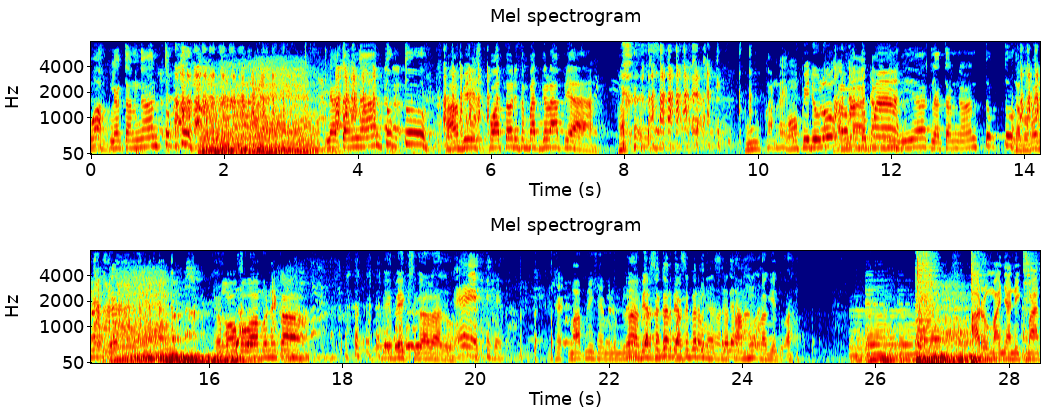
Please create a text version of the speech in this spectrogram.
Wah, kelihatan ngantuk tuh. Kelihatan ngantuk tuh. Habis foto di tempat gelap ya. Bukan, Le. Ngopi dulu kalau ngantuk mah. Iya, kelihatan ngantuk tuh. Gak apa-apa ini, enggak. Ya bawa-bawa boneka bebek segala tuh. Eh, Saya- maaf nih, saya minum dulu. Nah, biar segar, biar segar. Ada tamu lagi itu. Ah. Aromanya nikmat.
